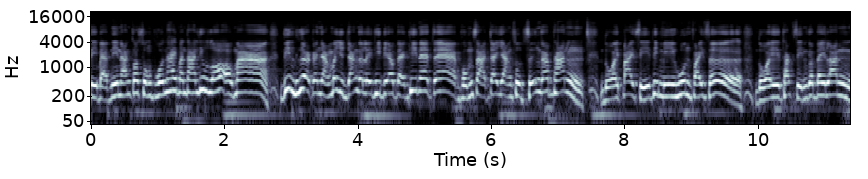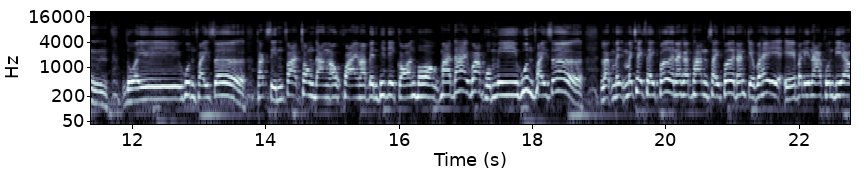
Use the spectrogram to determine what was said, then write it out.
ติแบบนี้นั้นก็ส่งผลให้บรรดาลิ้วล้อออกมา ดิ้นเทือกกันอย่างไม่หยุดยั้งกันเลยทีเดียวแต่ที่แน่แจ้ผมสะใจอย่างสุดซึ้งครับท่าน โดยป้ายสีที่มีหุ้นไฟเซอร์ โดยทักษิณก็ได้ลั่น โดยหุ้นไฟเซอร์ ทักษิณฟาดช่องดังเอาควายมาเป็นพิธีกรบอกมาได้ว่าผมมีหุ้นไฟเซอร์และไม่ไม่ใช่ไซเฟอร์นะครับท่านไซเฟอร์นั้นเก็บไว้ให้เอปรินาคนเดียว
